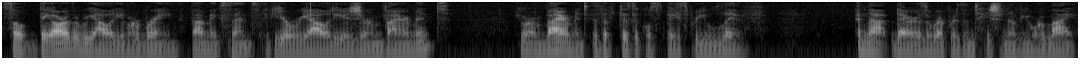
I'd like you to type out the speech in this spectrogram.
So they are the reality of our brain. that makes sense. Like your reality is your environment. Your environment is the physical space where you live and that there is a representation of your life.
